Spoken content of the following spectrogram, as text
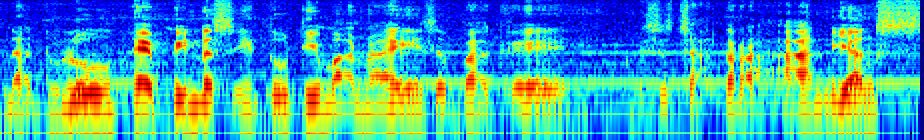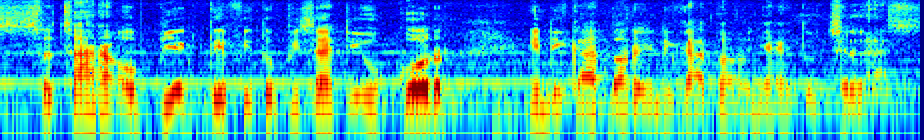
Nah, dulu happiness itu dimaknai sebagai kesejahteraan yang secara objektif itu bisa diukur indikator-indikatornya itu jelas.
